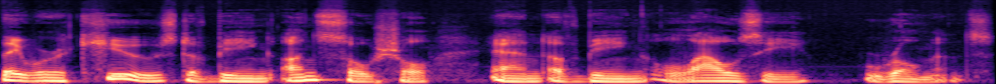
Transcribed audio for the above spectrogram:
they were accused of being unsocial and of being lousy Romans.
